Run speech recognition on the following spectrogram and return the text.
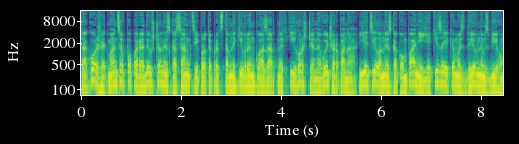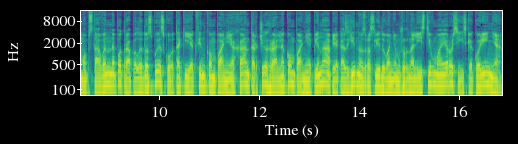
Також Гетманцев попередив, що низка санкцій проти представників ринку азартних ігор ще не вичерпана. Є ціла низка компаній, які за якимось дивним збігом обставин не потрапили до списку, такі як фінкомпанія Хантер чи гральна компанія Пінап, яка згідно з розслідуванням журналістів має російське коріння.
